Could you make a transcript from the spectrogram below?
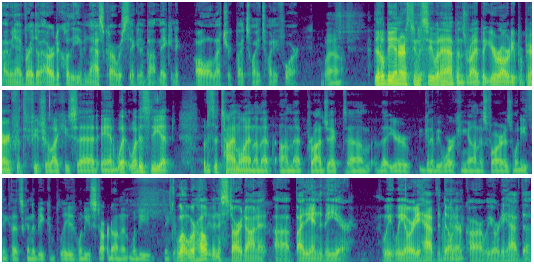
I mean, I've read an article that even NASCAR was thinking about making it all electric by 2024. Wow. It'll be interesting to see what happens, right? But you're already preparing for the future, like you said. And what what is the uh, what is the timeline on that on that project um, that you're going to be working on? As far as when do you think that's going to be completed? When do you start on it? When do you think? Well, we're completed? hoping to start on it uh, by the end of the year. We, we already have the donor okay. car. We already have the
